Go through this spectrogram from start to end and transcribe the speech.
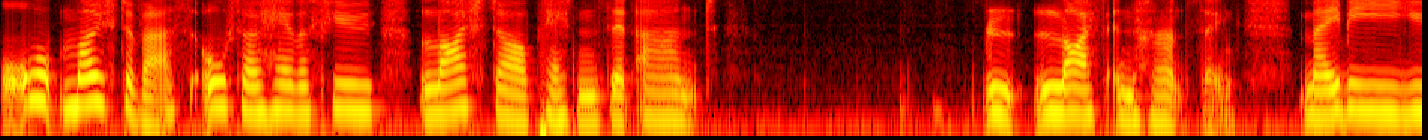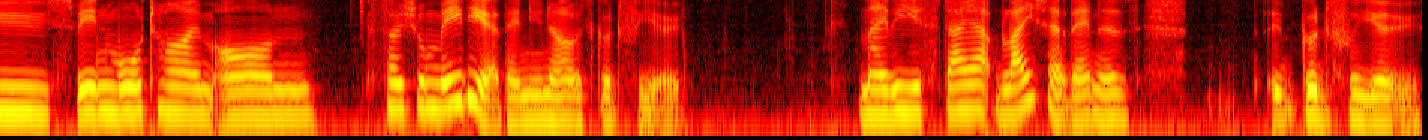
Or most of us also have a few lifestyle patterns that aren't life enhancing. Maybe you spend more time on social media than you know is good for you Maybe you stay up later than is good for you.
